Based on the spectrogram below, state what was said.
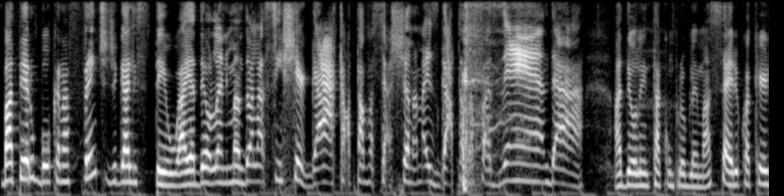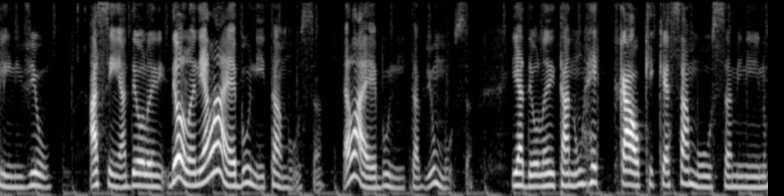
bateram boca na frente de Galisteu. Aí a Deolane mandou ela se enxergar, que ela tava se achando a mais gata da fazenda. A Deolane tá com um problema sério com a Kerline, viu? Assim, a Deolane. Deolane, ela é bonita, moça. Ela é bonita, viu, moça? E a Deolane tá num recalque que essa moça, menino.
